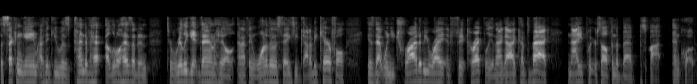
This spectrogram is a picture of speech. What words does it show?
The second game, I think he was kind of he- a little hesitant to really get downhill. And I think one of the mistakes you got to be careful is that when you try to be right and fit correctly and that guy cuts back, now you put yourself in a bad spot. End quote.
